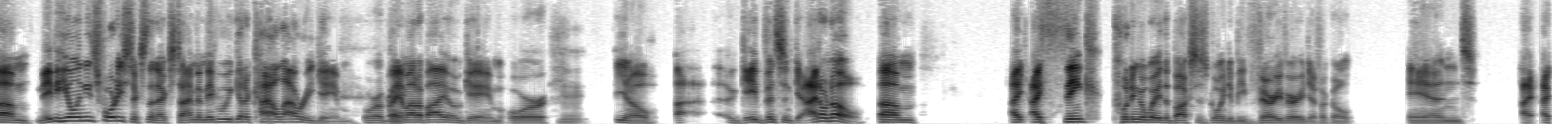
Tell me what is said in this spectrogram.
Um, maybe he only needs 46 the next time, and maybe we get a Kyle Lowry game or a Bam right. Adebayo game, or mm. you know. Uh, Gabe Vincent. I don't know. Um, I, I think putting away the Bucks is going to be very, very difficult. And I, I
